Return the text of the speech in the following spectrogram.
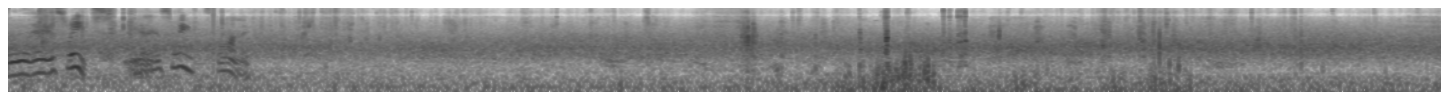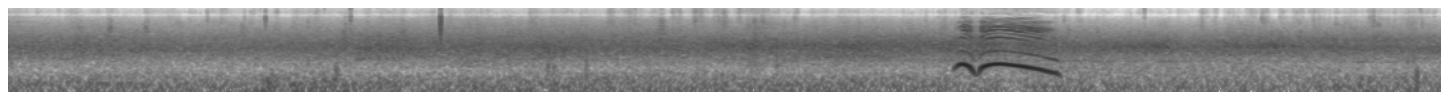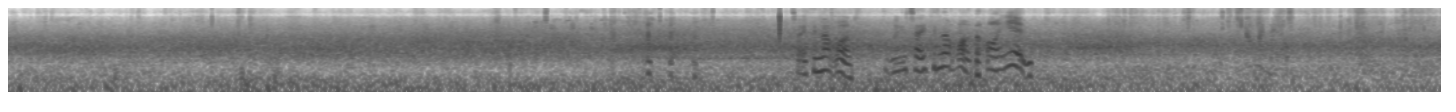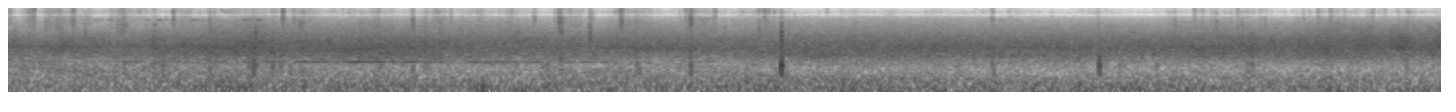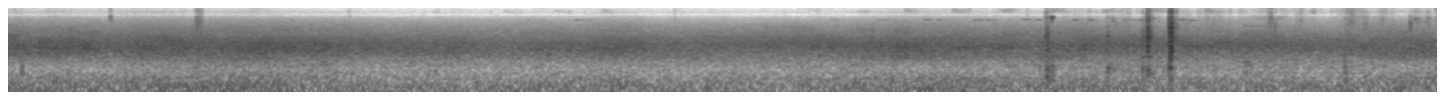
yeah, sweets. Yeah, sweets. Come on then. Woohoo! Taking that one? Are you taking that one? Are you?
